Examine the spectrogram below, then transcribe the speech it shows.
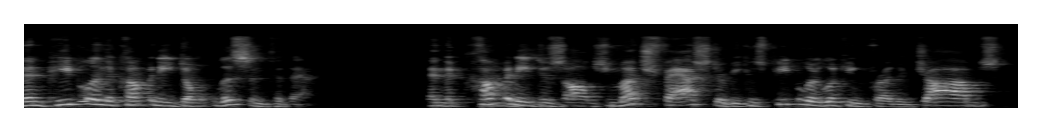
then people in the company don't listen to them. And the company dissolves much faster because people are looking for other jobs,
